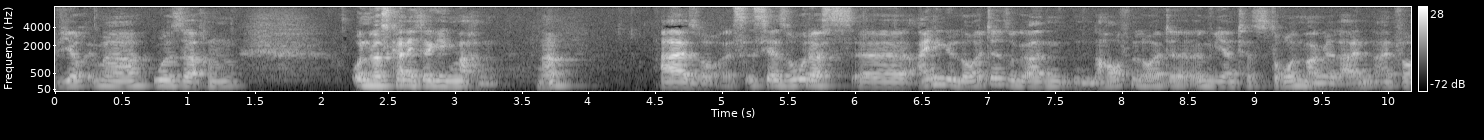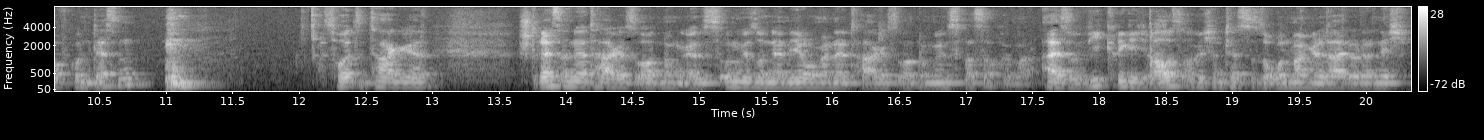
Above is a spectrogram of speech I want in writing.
wie auch immer, Ursachen und was kann ich dagegen machen? Ne? Also, es ist ja so, dass äh, einige Leute, sogar ein Haufen Leute, irgendwie an Testosteronmangel leiden, einfach aufgrund dessen, dass heutzutage Stress an der Tagesordnung ist, ungesunde Ernährung an der Tagesordnung ist, was auch immer. Also, wie kriege ich raus, ob ich an Testosteronmangel leide oder nicht?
